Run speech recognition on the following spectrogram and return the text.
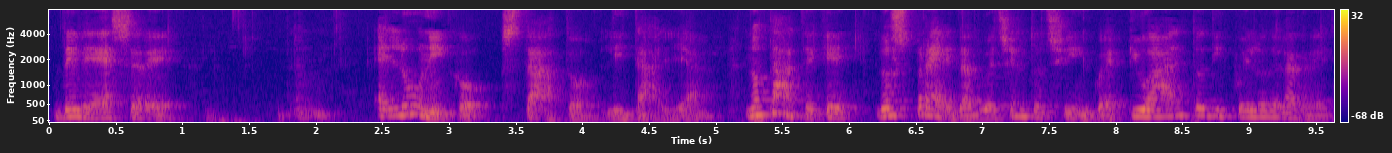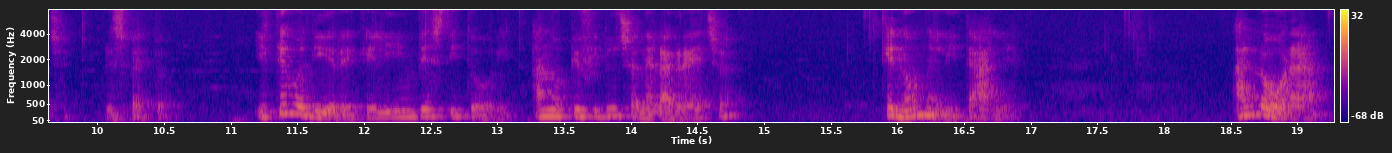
deve essere... È l'unico Stato, l'Italia, Notate che lo spread a 205 è più alto di quello della Grecia rispetto. Il che vuol dire che gli investitori hanno più fiducia nella Grecia che non nell'Italia. Allora,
